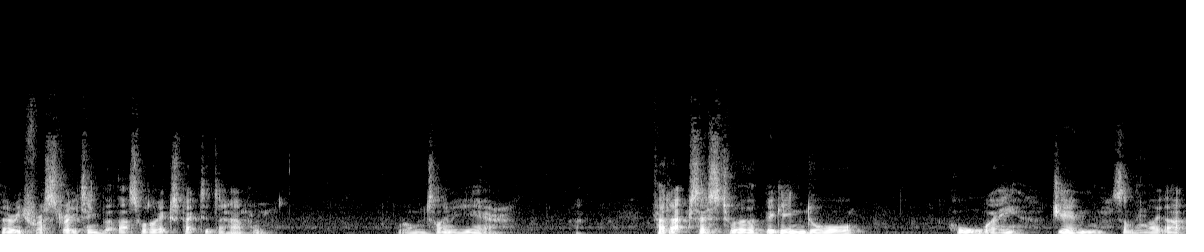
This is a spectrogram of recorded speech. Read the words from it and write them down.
Very frustrating, but that's what I expected to happen. Wrong time of year. I've had access to a big indoor hallway, gym, something like that.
